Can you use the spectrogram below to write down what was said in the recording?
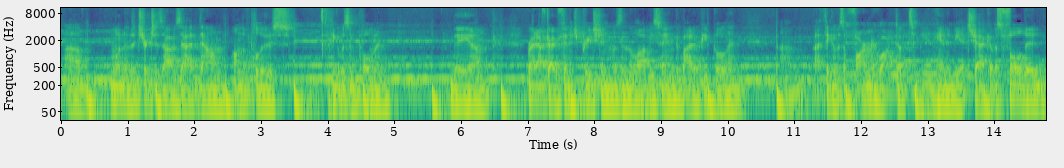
And um, one of the churches I was at down on the Palouse, I think it was in Pullman, they, um, right after I'd finished preaching, was in the lobby saying goodbye to people. And um, I think it was a farmer walked up to me and handed me a check. It was folded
